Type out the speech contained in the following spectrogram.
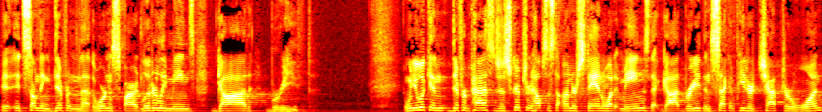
it, it's something different than that. The word inspired literally means God breathed. And when you look in different passages of scripture, it helps us to understand what it means that God breathed. In 2 Peter chapter 1,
